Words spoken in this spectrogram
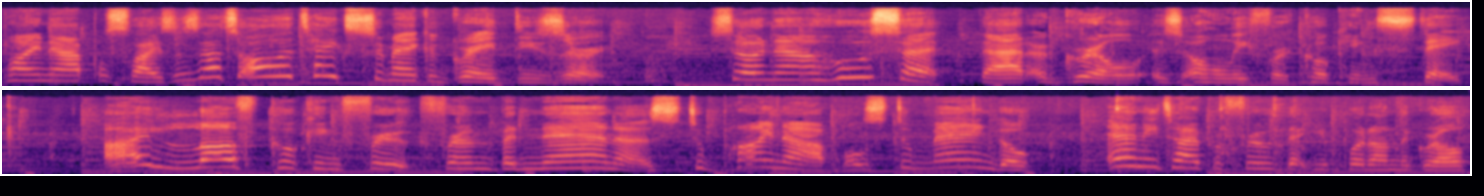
pineapple slices. That's all it takes to make a great dessert. So now who said that a grill is only for cooking steak? I love cooking fruit from bananas to pineapples to mango, any type of fruit that you put on the grill.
